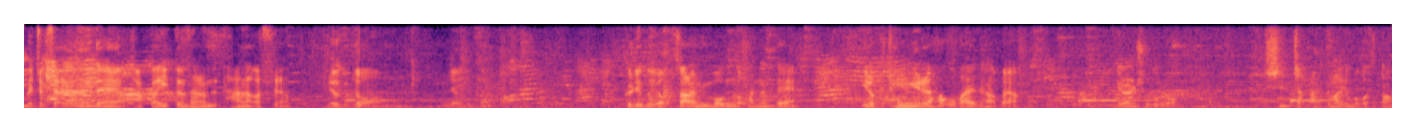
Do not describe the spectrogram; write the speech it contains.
몇 적씩 안 했는데 아까 있던 사람들 다 나갔어요. 여기도 여기도. 그리고 옆 사람이 먹은 거 봤는데 이렇게 정리를 하고 가야 되나 봐요. 이런 식으로. 진짜 깔끔하게 먹었다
